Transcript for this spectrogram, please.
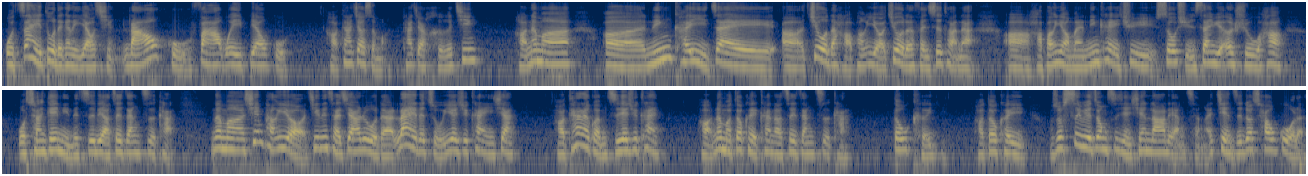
我再度的跟你邀请老虎发威标股。好，它叫什么？它叫合金。好，那么呃，您可以在呃旧的好朋友、旧的粉丝团的啊好朋友们，您可以去搜寻三月二十五号我传给你的资料这张字卡。那么新朋友今天才加入的赖的主页去看一下。好，泰来馆直接去看，好，那么都可以看到这张字卡，都可以，好，都可以。我说四月中之前先拉两层，哎，简直都超过了，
